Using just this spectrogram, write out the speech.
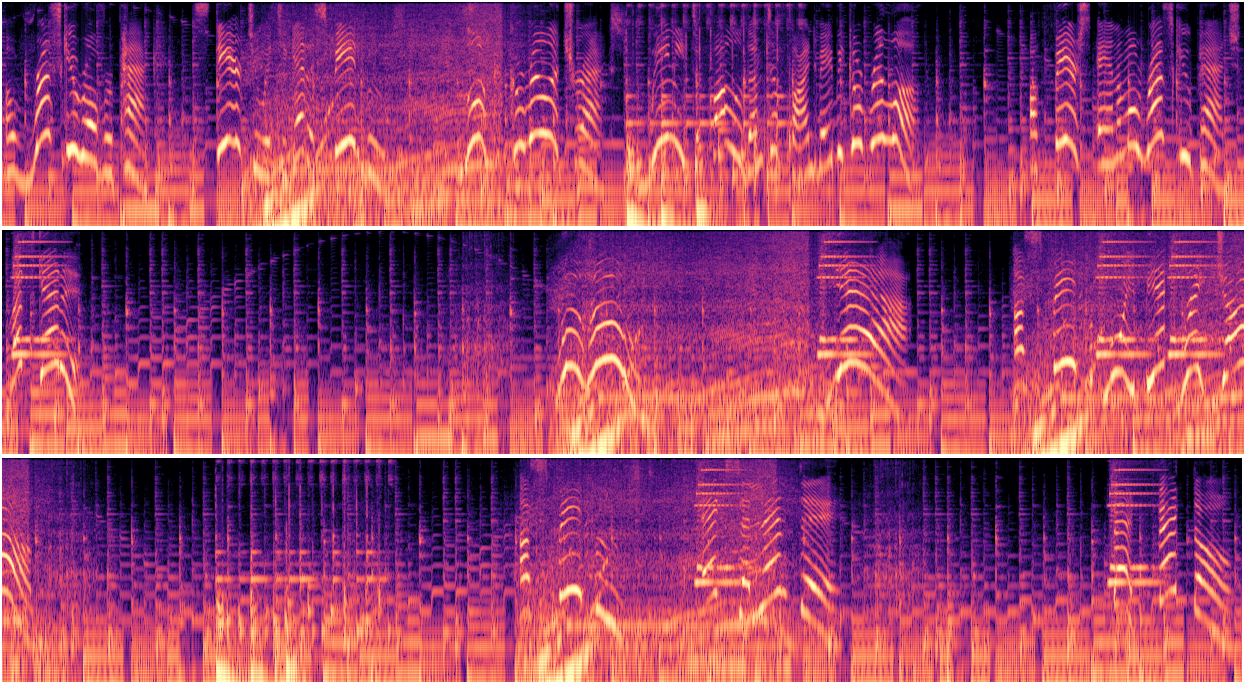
A rescue rover pack. Steer to it to get a speed boost. Look, gorilla tracks. We need to follow them to find baby gorilla. A fierce animal rescue patch. Let's get it. Woohoo! Yeah! A speed bien. Great job! Speed boost! ¡Excelente! ¡Perfecto!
